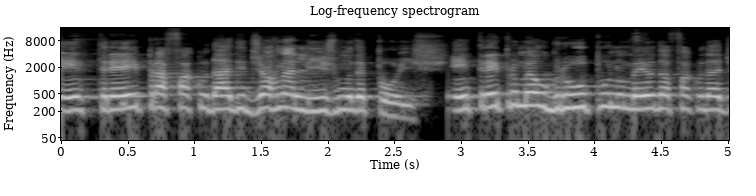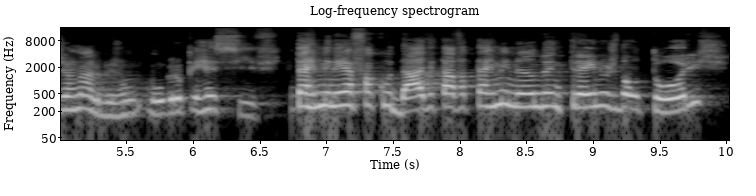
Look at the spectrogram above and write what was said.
Entrei para a faculdade de jornalismo depois. Entrei para o meu grupo no meio da faculdade de jornalismo, um, grupo em Recife. Terminei a faculdade, estava terminando, entrei nos doutores,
